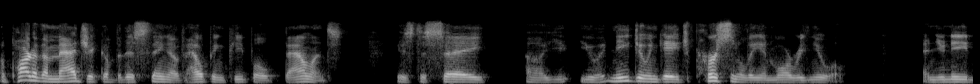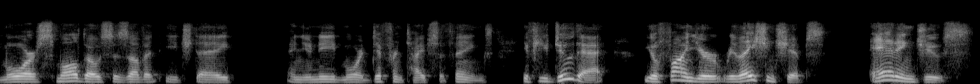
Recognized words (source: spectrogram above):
a part of the magic of this thing of helping people balance is to say uh, you, you need to engage personally in more renewal. And you need more small doses of it each day and you need more different types of things. If you do that, you'll find your relationships adding juice,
